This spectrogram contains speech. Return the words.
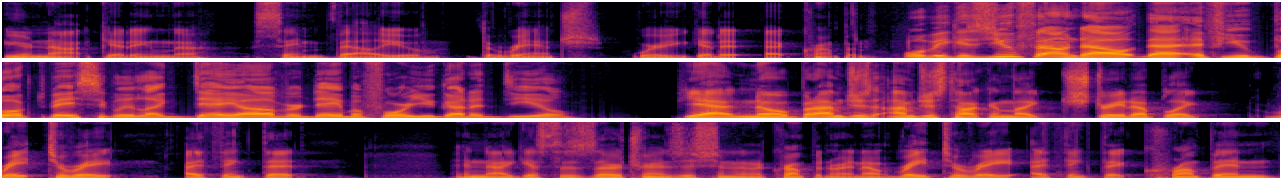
you're not getting the same value the ranch where you get it at Crumpin. Well, because you found out that if you booked basically like day of or day before, you got a deal. Yeah, no, but I'm just I'm just talking like straight up like rate to rate. I think that and I guess this is our transition in a Crumpin right now. Rate to rate, I think that Crumpin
